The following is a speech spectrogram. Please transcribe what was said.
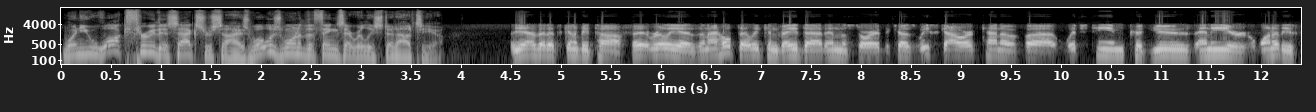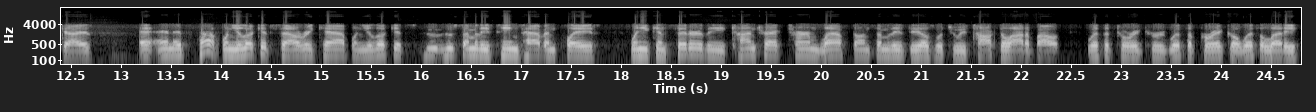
When you walk through this exercise, what was one of the things that really stood out to you? Yeah, that it's going to be tough. It really is, and I hope that we conveyed that in the story because we scoured kind of uh, which team could use any or one of these guys, and, and it's tough when you look at salary cap, when you look at who, who some of these teams have in place, when you consider the contract term left on some of these deals, which we've talked a lot about with the Torrey Krug, with the Parayko, with the Leddy,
